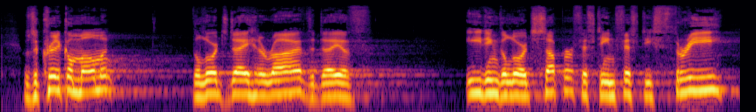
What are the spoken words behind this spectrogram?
It was a critical moment the Lord's Day had arrived, the day of eating the Lord's Supper, 1553.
